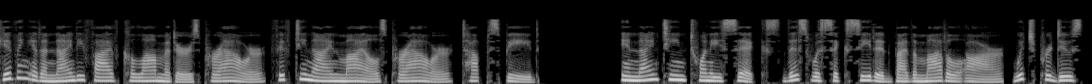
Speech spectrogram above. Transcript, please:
giving it a 95 km per hour, 59 miles per hour top speed. In 1926 this was succeeded by the Model R, which produced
